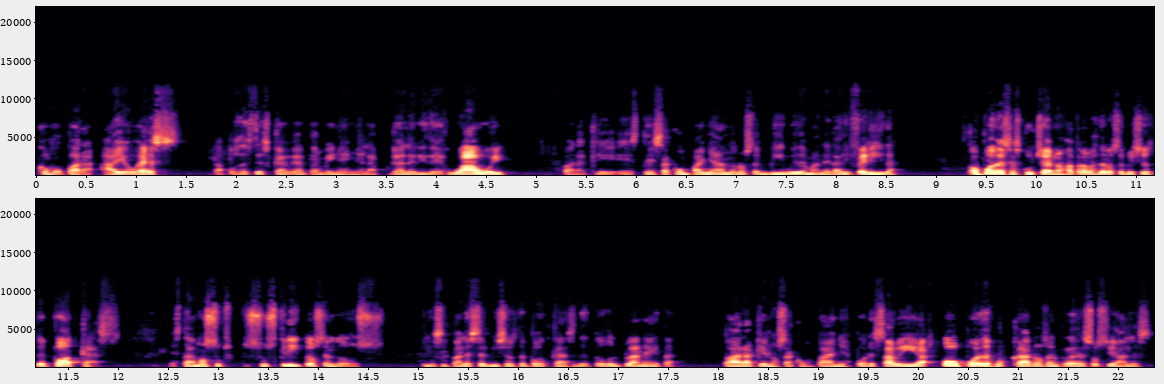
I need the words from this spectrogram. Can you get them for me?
como para iOS. La puedes descargar también en el App Gallery de Huawei para que estés acompañándonos en vivo y de manera diferida o puedes escucharnos a través de los servicios de podcast. Estamos suscritos en los principales servicios de podcast de todo el planeta para que nos acompañes por esa vía o puedes buscarnos en redes sociales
